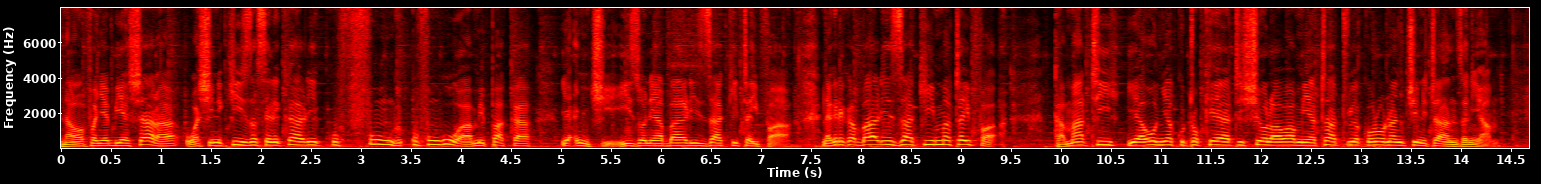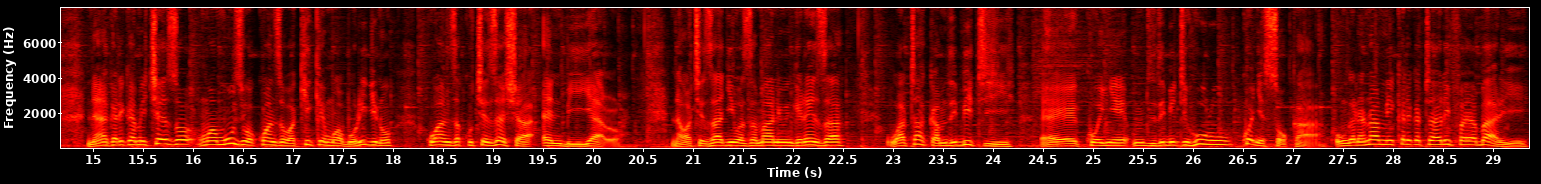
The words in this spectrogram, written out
na wafanyabiashara washinikiza serikali kufung, kufungua mipaka ya nchi. Hizo ni habari za kitaifa, na katika habari za kimataifa Kamati yaonya kutokea tishio la awamu ya tatu ya korona nchini Tanzania. Na katika michezo, mwamuzi wa kwanza wa kike mwa Aboriginal kuanza kuchezesha NBL, na wachezaji wa zamani Uingereza wataka mdhibiti eh, kwenye mdhibiti huru kwenye soka. Ungana nami katika taarifa ya habari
